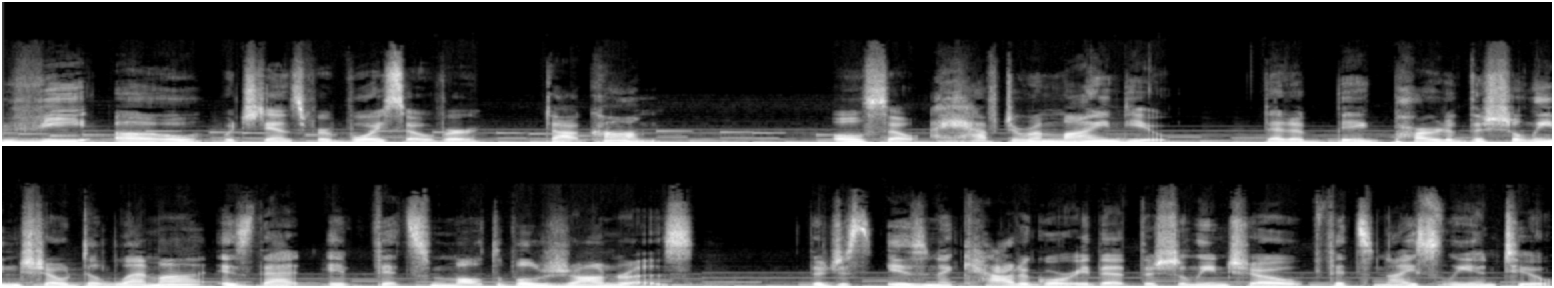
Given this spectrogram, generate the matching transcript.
VO, which stands for voiceover.com. Also, I have to remind you that a big part of the Chalene Show dilemma is that it fits multiple genres. There just isn't a category that the Chalene Show fits nicely into.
